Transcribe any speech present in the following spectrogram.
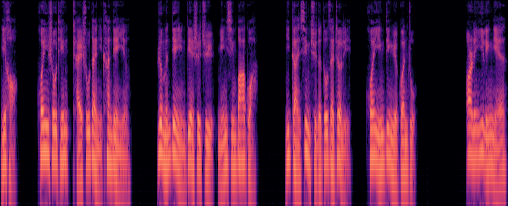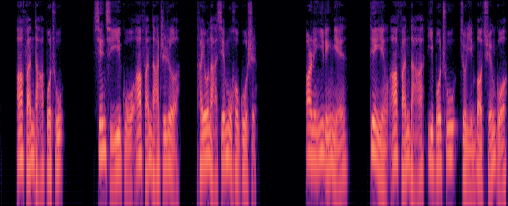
你好，欢迎收听柴叔带你看电影，热门电影、电视剧、明星八卦，你感兴趣的都在这里。欢迎订阅关注。二零一零年，《阿凡达》播出，掀起一股《阿凡达》之热。它有哪些幕后故事？二零一零年，电影《阿凡达》一播出就引爆全国，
